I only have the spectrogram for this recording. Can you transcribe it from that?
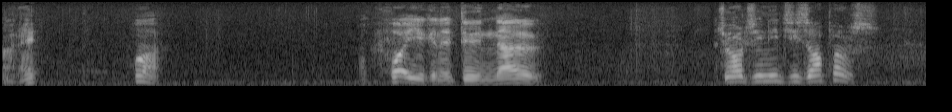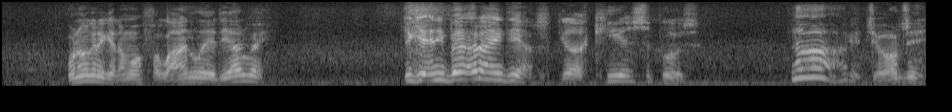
All right. What? Well, what are you going to do now? Georgie needs his uppers. We're not going to get them off a landlady, are we? You get any better ideas? Got a key, I suppose. No, I get Georgie.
